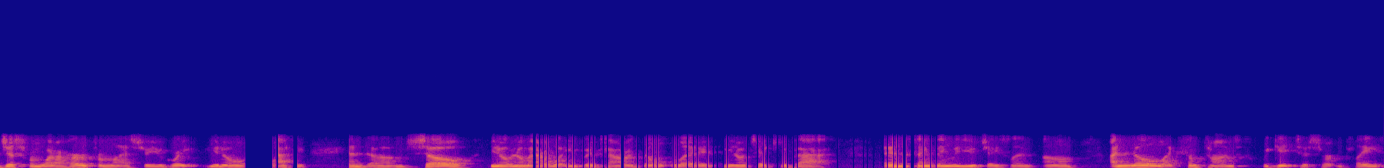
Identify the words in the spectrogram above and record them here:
just from what I heard from last year, you're great. You know, athlete. And um, so, you know, no matter what you've encountered, don't let it, you know, take you back. And the same thing with you, Chaselyn. Um, I know, like sometimes we get to a certain place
